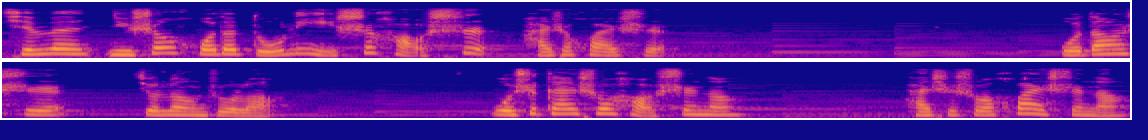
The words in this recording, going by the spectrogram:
请问女生活得独立是好事还是坏事？”我当时就愣住了。我是该说好事呢，还是说坏事呢？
